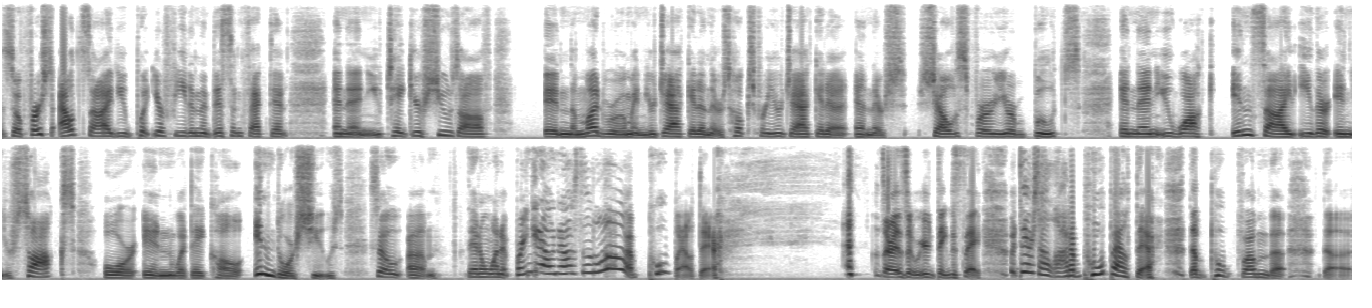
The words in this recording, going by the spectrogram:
so first outside you put your feet in the disinfectant and then you take your shoes off in the mud room and your jacket and there's hooks for your jacket and, and there's shelves for your boots. And then you walk inside either in your socks or in what they call indoor shoes. So um, they don't want to bring it out now there's a lot of poop out there. Sorry that's a weird thing to say but there's a lot of poop out there. The poop from the the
